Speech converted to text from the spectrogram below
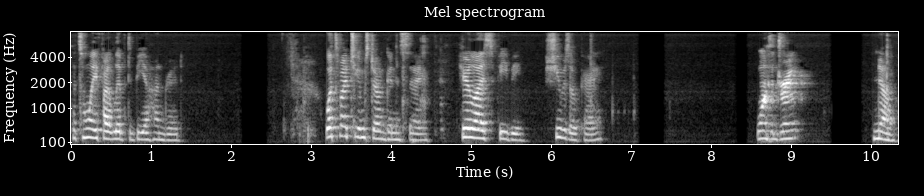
That's only if I live to be a hundred. What's my tombstone gonna say? Here lies Phoebe. She was okay. Want a drink? No.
